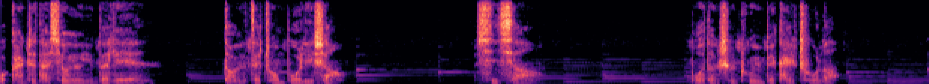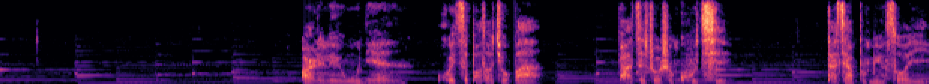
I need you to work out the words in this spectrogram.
我看着他笑盈盈的脸，倒映在窗玻璃上，心想：莫等生终于被开除了。二零零五年，惠子跑到酒吧，趴在桌上哭泣，大家不明所以。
